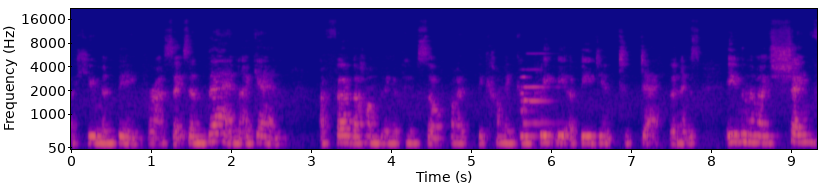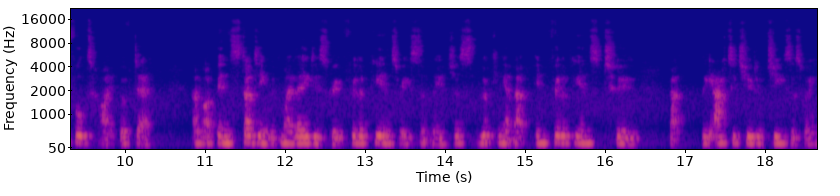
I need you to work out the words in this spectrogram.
a human being for our sakes. And then again, a further humbling of himself by becoming completely obedient to death. And it was even the most shameful type of death um, I've been studying with my ladies group Philippians recently, and just looking at that in Philippians 2, that the attitude of Jesus where he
